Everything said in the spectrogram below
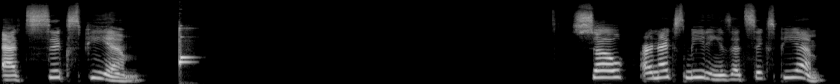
at 6 p.m. So, our next meeting is at 6 p.m.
